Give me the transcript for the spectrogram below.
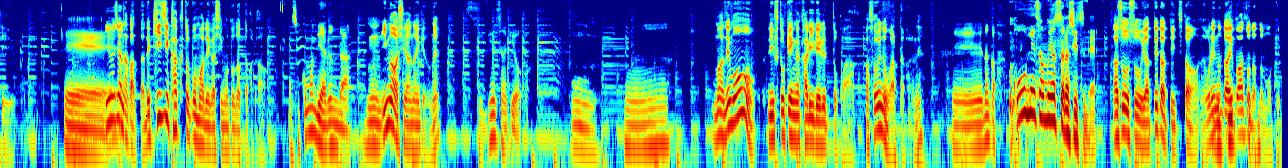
っていう。えー。理由じゃなかった。で、記事書くとこまでが仕事だったから。あそこまでやるんだ。うん、今は知らないけどね。すげえ作業。うん。うーん。まあでも、リフト券が借りれるとか、まあそういうのがあったからね。えー、なんか、浩平さんもやってたらしいですね。あ、そうそう、やってたって言ってたわ。俺のだいぶ後だと思うけど。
